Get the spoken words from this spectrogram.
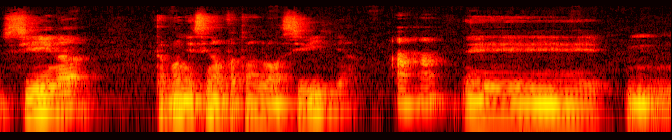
Siena, tra Bologna e Siena ho fatto un anno a Siviglia Ah, e, mm,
